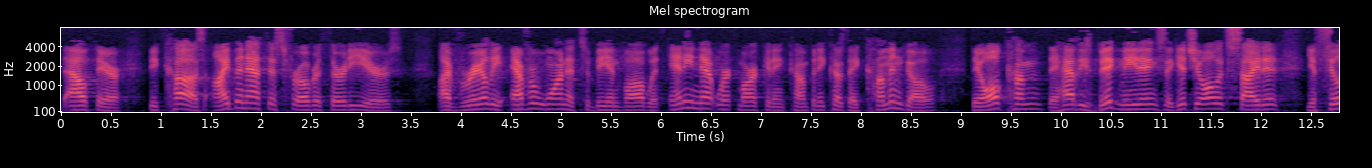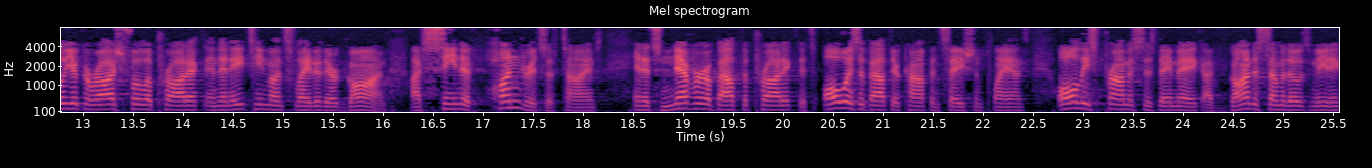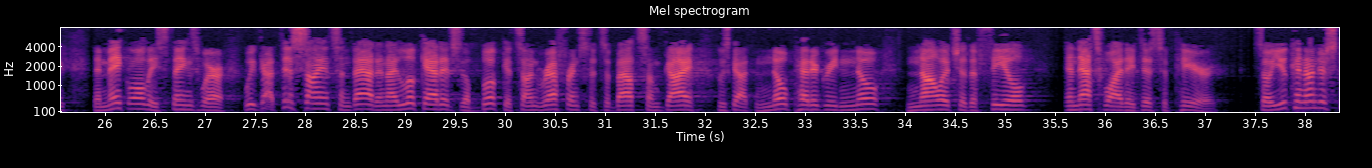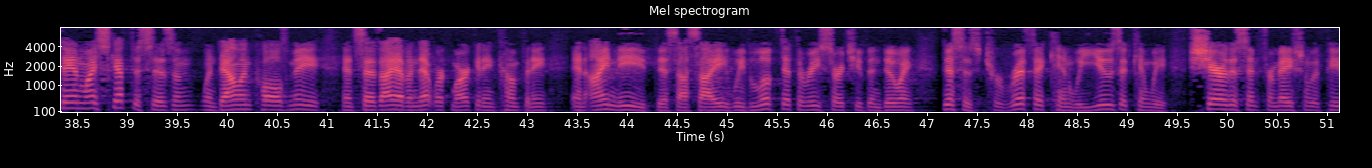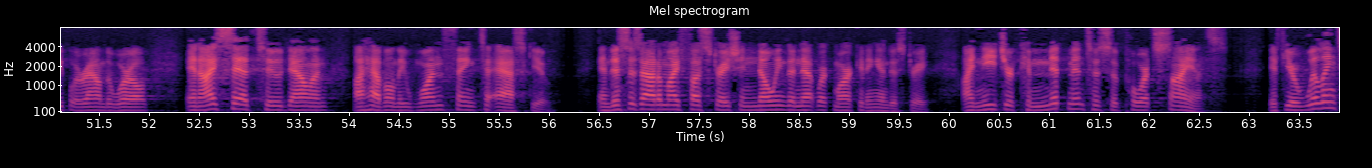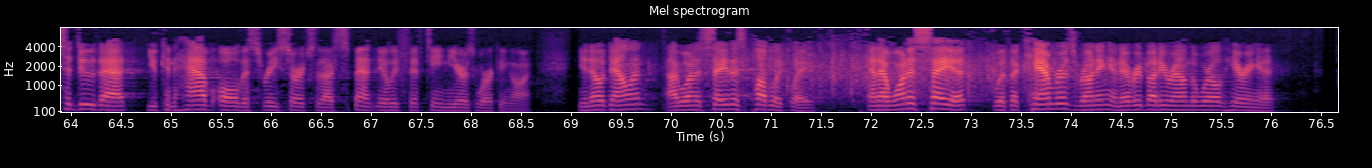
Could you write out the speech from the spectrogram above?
out there because I've been at this for over 30 years. I've rarely ever wanted to be involved with any network marketing company because they come and go. They all come, they have these big meetings, they get you all excited, you fill your garage full of product, and then 18 months later they're gone. I've seen it hundreds of times, and it's never about the product, it's always about their compensation plans. All these promises they make, I've gone to some of those meetings, they make all these things where we've got this science and that, and I look at it, it's a book, it's unreferenced, it's about some guy who's got no pedigree, no knowledge of the field, and that's why they disappeared. So you can understand my skepticism when Dallin calls me and says, I have a network marketing company and I need this acai. We've looked at the research you've been doing. This is terrific. Can we use it? Can we share this information with people around the world? And I said to Dallin, I have only one thing to ask you. And this is out of my frustration knowing the network marketing industry. I need your commitment to support science. If you're willing to do that, you can have all this research that I've spent nearly 15 years working on. You know, Dallin, I want to say this publicly, and I want to say it with the cameras running and everybody around the world hearing it.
